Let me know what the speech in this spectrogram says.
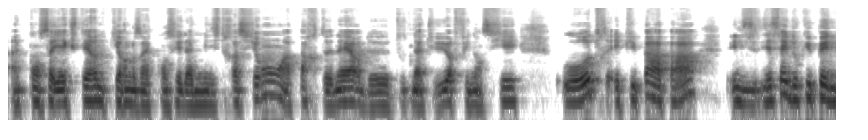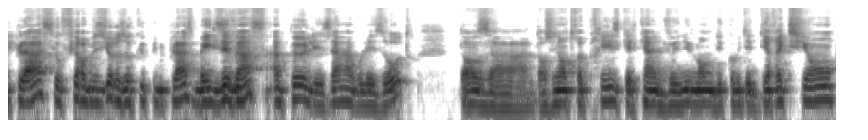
un conseil externe qui rentre dans un conseil d'administration, un partenaire de toute nature, financier ou autre, et puis pas à pas, ils essayent d'occuper une place, et au fur et à mesure ils occupent une place, mais ils évincent un peu les uns ou les autres. Dans, un, dans une entreprise, quelqu'un est devenu membre du comité de direction,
